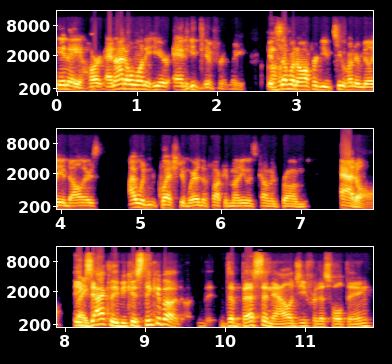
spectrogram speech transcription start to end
in a heart. And I don't want to hear any differently. If uh-huh. someone offered you $200 million, I wouldn't question where the fucking money was coming from at all. Like, exactly. Because think about the best analogy for this whole thing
